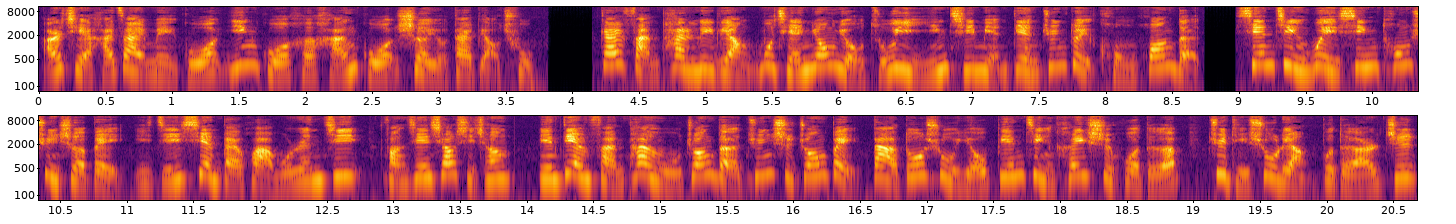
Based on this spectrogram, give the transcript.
而且还在美国、英国和韩国设有代表处。该反叛力量目前拥有足以引起缅甸军队恐慌的先进卫星通讯设备以及现代化无人机。坊间消息称，缅甸反叛武装的军事装备大多数由边境黑市获得，具体数量不得而知。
